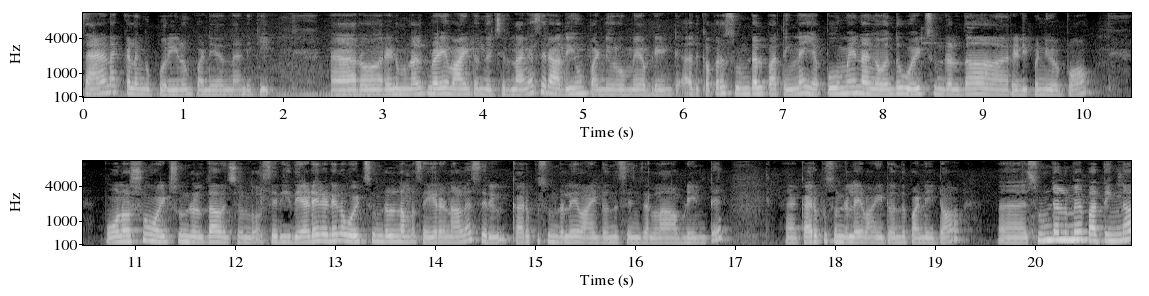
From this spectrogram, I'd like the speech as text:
சேனக்கிழங்கு பொரியலும் பண்ணியிருந்தேன் அன்றைக்கி ரொ- ரெண்டு மூணு நாளுக்கு முன்னாடியே வாங்கிட்டு வந்து வச்சுருந்தாங்க. சரி அதையும் பண்ணிடுவோமே அப்படின்ட்டு. அதுக்கப்புறம் சுண்டல் பார்த்திங்கன்னா எப்போவுமே நாங்கள் வந்து ஒயிட் சுண்டல் தான் ரெடி பண்ணி வைப்போம். போன வருஷம் ஒயிட் சுண்டல் தான் வச்சுருந்தோம். சரி இது இடையில இடையில ஒயிட் சுண்டல் நம்ம செய்கிறனால சரி கருப்பு சுண்டலே வாங்கிட்டு வந்து செஞ்சிடலாம் அப்படின்ட்டு கருப்பு சுண்டலே வாங்கிட்டு வந்து பண்ணிட்டோம். சுண்டலுமே பார்த்தீங்கன்னா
